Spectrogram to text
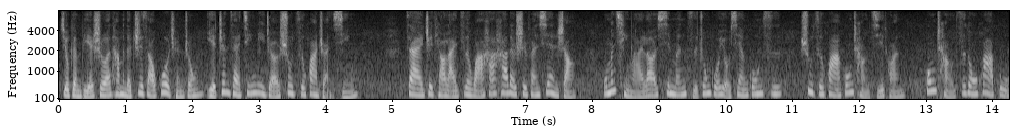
就更别说他们的制造过程中也正在经历着数字化转型。在这条来自娃哈哈的示范线上，我们请来了西门子中国有限公司数字化工厂集团工厂自动化部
